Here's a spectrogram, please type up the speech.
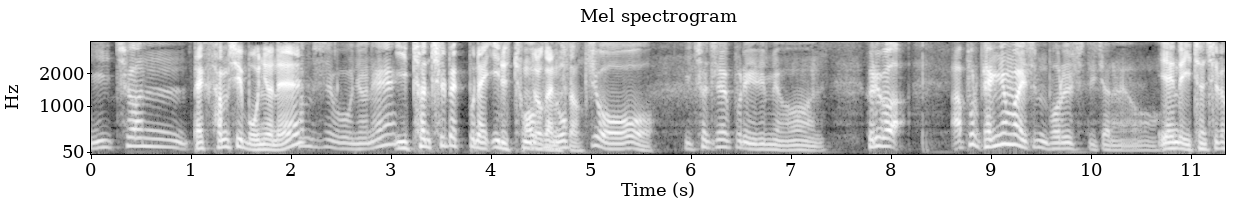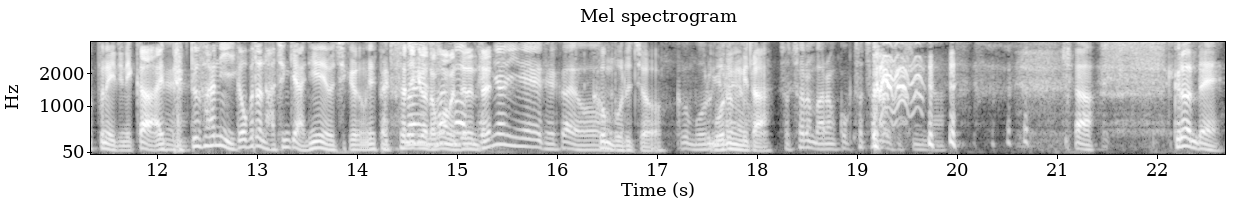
2035년에 135년에 2700분의 1 충돌 어, 가능성. 높죠. 2700분의 1이면. 그리고 앞으로 100년만 있으면 벌어질 수도 있잖아요. 예, 근데 2700분의 1이니까 아니, 네. 백두산이 이거보다 낮은 게 아니에요, 지금. 백두산 얘기가 넘어가면 안 되는데. 100년 이내에 될까요? 그건 모르죠. 모르겠 모릅니다. 저처럼 말하면 꼭 처참하게 듣습니다. 자, 그런데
